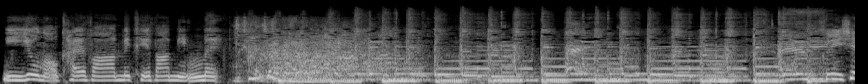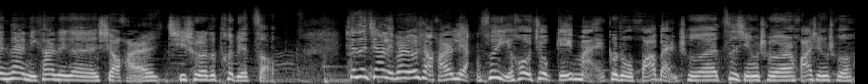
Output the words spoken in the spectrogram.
你右脑开发没开发明白。所以现在你看那个小孩骑车的特别早。现在家里边有小孩，两岁以后就给买各种滑板车、自行车、滑行车。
